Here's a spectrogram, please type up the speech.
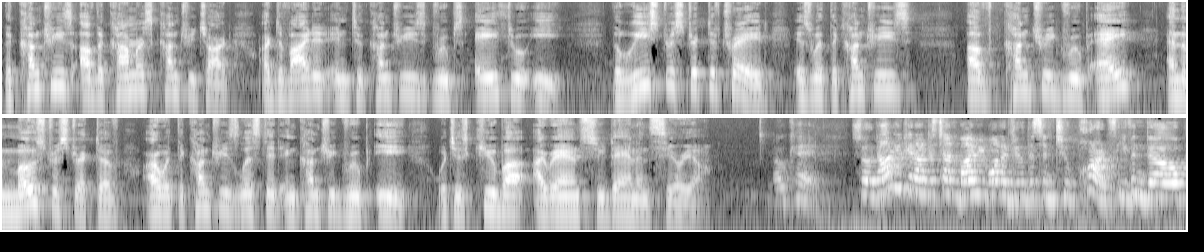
The countries of the Commerce Country Chart are divided into countries groups A through E. The least restrictive trade is with the countries of country group A, and the most restrictive are with the countries listed in country group E, which is Cuba, Iran, Sudan, and Syria. Okay. So now you can understand why we want to do this in two parts. Even though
